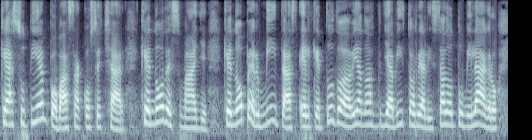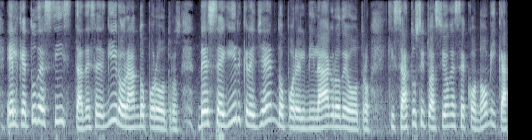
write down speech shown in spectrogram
que a su tiempo vas a cosechar que no desmaye, que no permitas el que tú todavía no haya visto realizado tu milagro, el que tú desistas de seguir orando por otros, de seguir creyendo por el milagro de otro. Quizás tu situación es económica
